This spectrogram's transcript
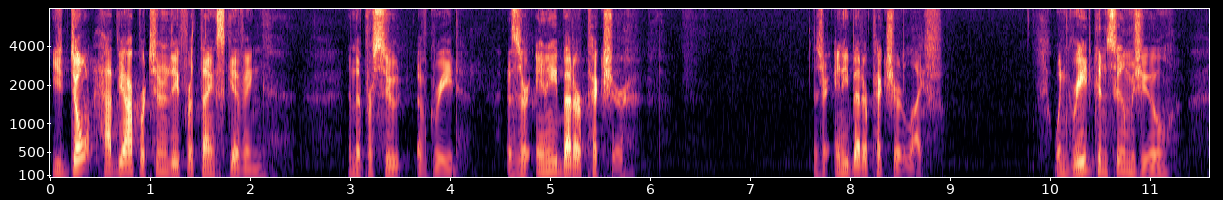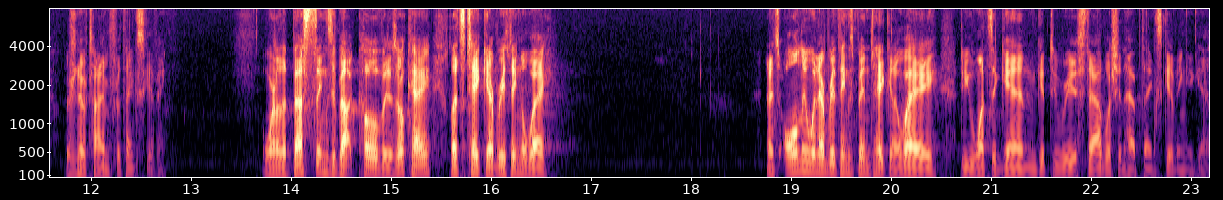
you don't have the opportunity for Thanksgiving in the pursuit of greed. Is there any better picture? Is there any better picture of life? When greed consumes you, there's no time for Thanksgiving. One of the best things about COVID is okay, let's take everything away. And it's only when everything's been taken away do you once again get to reestablish and have Thanksgiving again.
